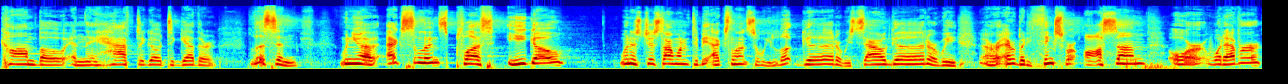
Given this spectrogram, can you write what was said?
combo, and they have to go together. Listen, when you have excellence plus ego, when it's just I want it to be excellent so we look good or we sound good or we or everybody thinks we're awesome or whatever,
